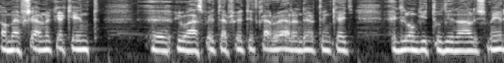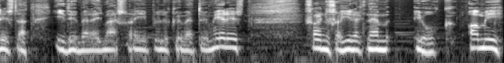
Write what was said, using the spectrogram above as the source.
a MEFS elnökeként Juhász Péter főtitkáról elrendeltünk egy, egy longitudinális mérést, tehát időben egymásra épülő követő mérést. Sajnos a hírek nem jók. Ami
